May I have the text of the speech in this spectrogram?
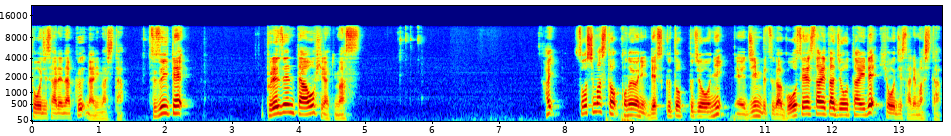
表示されなくなりました。続いて、プレゼンターを開きます。はい。そうしますと、このようにデスクトップ上に人物が合成された状態で表示されました。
